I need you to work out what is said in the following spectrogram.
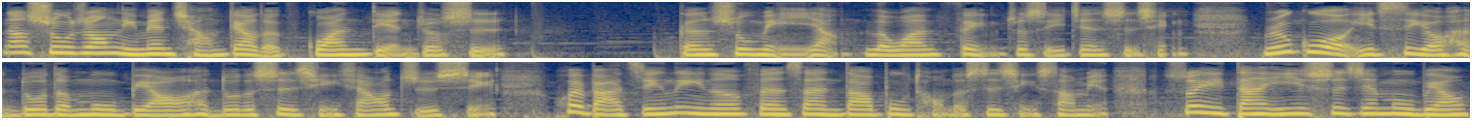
那书中里面强调的观点就是。跟书名一样，The One Thing 就是一件事情。如果一次有很多的目标、很多的事情想要执行，会把精力呢分散到不同的事情上面，所以单一事件目标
